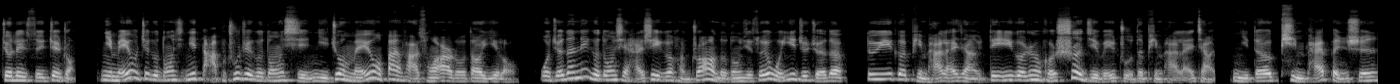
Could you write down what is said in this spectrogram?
就类似于这种，你没有这个东西，你打不出这个东西，你就没有办法从二楼到一楼。我觉得那个东西还是一个很重要的东西，所以我一直觉得，对于一个品牌来讲，对于一个任何设计为主的品牌来讲，你的品牌本身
